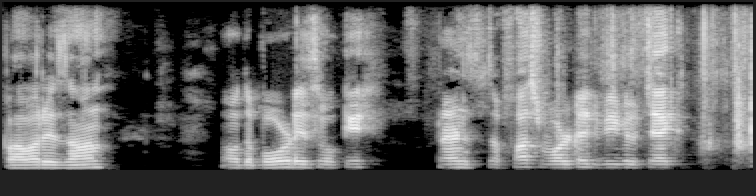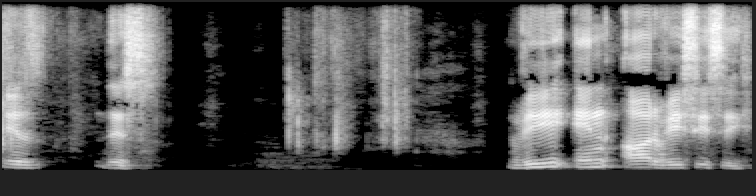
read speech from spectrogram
power is on. Now the board is okay. Friends the first voltage we will check is this. V in or VCC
